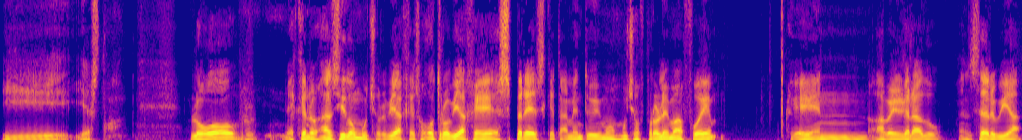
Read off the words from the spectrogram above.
y, esto. Luego, es que nos han sido muchos viajes. Otro viaje express que también tuvimos muchos problemas fue en, a Belgrado, en Serbia,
